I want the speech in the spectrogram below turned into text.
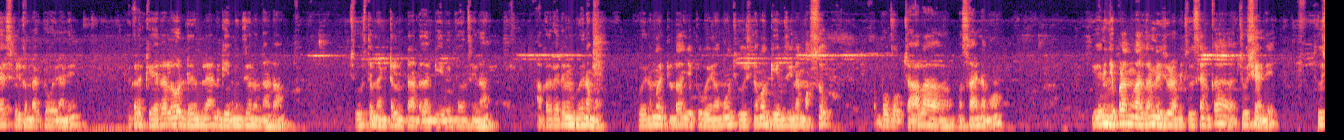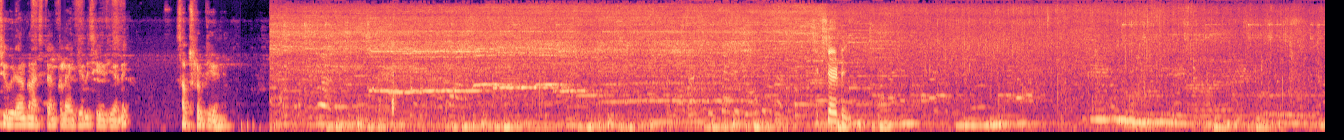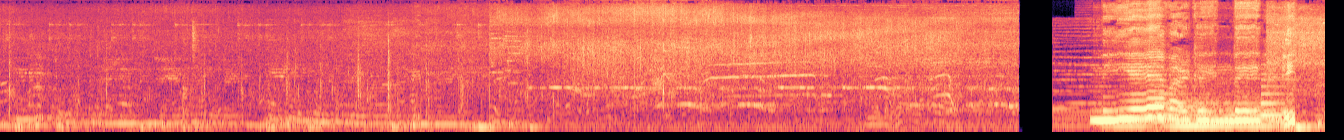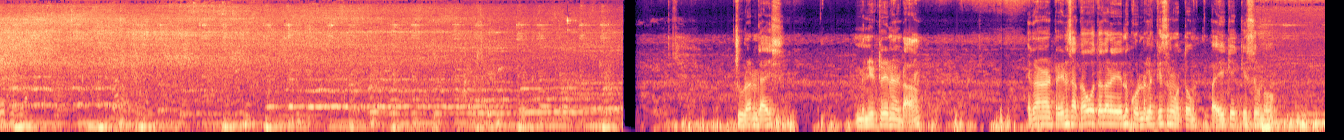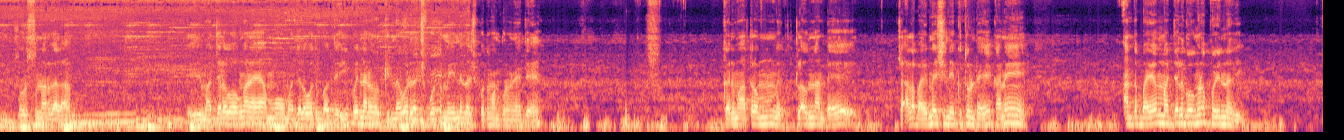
Guys welcome back to వైనాని ఇక్కడ కేరళలో డ్రీమ్ ల్యాండ్ గేమింగ్ జోన్ ఉందంట. చూస్తే మెంటల్ ఉంటాయంట దాని గేమింగ్ జోన్స్ అయినా అక్కడికైతే మేము పోయినాము. పోయినాము ఎట్లుంటుందని చెప్పి పోయినాము చూసినాము గేమ్స్ అయినా మస్తు. అబ్బో చాలా మస్తు ఆడినాము. ఇక నేను చెప్పడం కాదు కానీ మీరు చూడండి చూసాక చూసేయండి. చూసి వీడియో కనుక నచ్చితే కనుక లైక్ చేయండి షేర్ చేయండి సబ్స్క్రైబ్ చేయండి. തീർച്ചയായിട്ടും. നീയേ வாழ்க்கை என்பே చూడండి గైస్ మినీ ట్రైన్ అంట. ఇక్కడ ట్రైన్ చక్కగా పోతా కదా ఏందో? కొండలు ఎక్కిస్తున్నావు మొత్తం. పైకి ఎక్కిస్తున్నావు చూస్తున్నారు కదా. ఈ మధ్యలో పోగానే అమ్మో మధ్యలో పోతే పోతే ఇగిపోయిందని కింద కూడా చచ్చిపోతాం నేనే చచ్చిపోతాం అనుకున్నాను అయితే. కానీ మాత్రం ఎట్లా ఉందంటే చాలా భయం వేసింది ఎక్కుతుంటే. కానీ అంత భయం మధ్యలో గోంగడ పోయింది అది.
